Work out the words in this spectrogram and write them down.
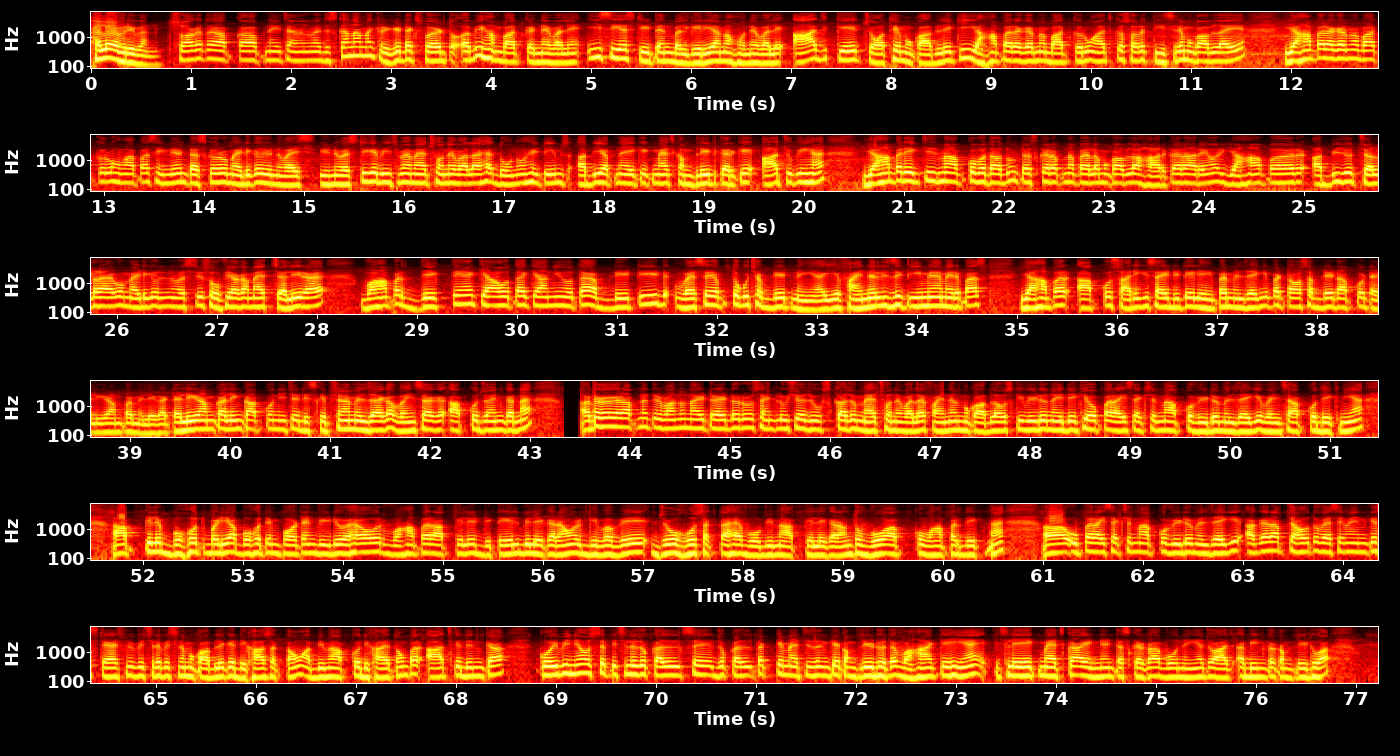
Hello everyone स्वागत है आपका अपने ही चैनल में, जिसका नाम है क्रिकेट एक्सपर्ट तो अभी हम बात करने वाले हैं E C S T ten Bulgaria में होने वाले आज के चौथे मुकाबले की। यहाँ पर अगर मैं बात करूँ, आज का सॉरी तीसरे मुकाबला है यहाँ पर अगर मैं बात करूँ, हमारे पास इंडियन टस्कर और मेडिकल यूनिवर्सिटी के बीच में मैच होने वाला है। दोनों ही टीम्स अभी अपना एक एक मैच कंप्लीट करके आ चुकी हैं। यहाँ पर एक चीज़ मैं आपको बता दूँ टस्कर अपना पहला मुकाबला हार कर आ रहे हैं और यहाँ पर अभी जो चल रहा है वो मेडिकल यूनिवर्सिटी सोफिया का मैच चल ही रहा है। वहाँ पर देखते हैं क्या होता है, क्या नहीं होता है। अपडेटेड वैसे अब तो कुछ अपडेट नहीं है। ये फाइनली जी टीम है मेरे पास। यहाँ पर आपको सारी की सारी डिटेल यहीं पर मिल जाएँगी, पर टॉस अपडेट आपको टेलीग्राम पर मिलेगा। टेलीग्राम का लिंक आपको नीचे डिस्क्रिप्शन में मिल जाएगा। वहीं से अगर आपको ज्वाइन करना है अब अगर आपने त्रिवानो नाइट राइडर और सेंट लूसिया जूक्स का जो मैच होने वाला है, फाइनल मुकाबला, उसकी वीडियो नहीं देखी, ऊपर आई सेक्शन में आपको वीडियो मिल जाएगी, वहीं से आपको देखनी है। आपके लिए बहुत बढ़िया, बहुत इंपॉर्टेंट वीडियो है और वहाँ पर आपके लिए डिटेल भी लेकर आऊँ और गिव अवे जो हो सकता है, वो भी मैं आपके लेकर आऊँ तो वो आपको वहाँ पर देखना है। ऊपर आई सेक्शन में आपको वीडियो मिल जाएगी। अगर आप चाहो तो वैसे मैं इनके स्टैट्स भी पिछले पिछले मुकाबले के दिखा सकता हूँ, अभी मैं आपको दिखा देता हूँ, पर आज के दिन का कोई भी नहीं है, उससे पिछले जो कल से, जो कल तक के मैचेस इनके कंप्लीट होते हैं, वहाँ के ही हैं। पिछले एक मैच का इंडियन टस्कर का वो नहीं है, जो आज अभी इनका कंप्लीट हुआ।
